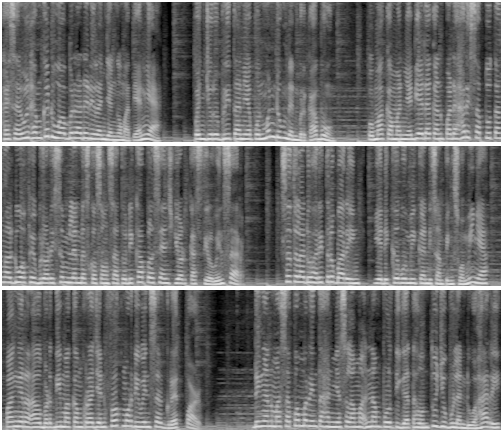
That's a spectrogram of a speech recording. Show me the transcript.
Kaisar Wilhelm II berada di ranjang kematiannya. Penjuru Britania pun mendung dan berkabung. Pemakamannya diadakan pada hari Sabtu tanggal 2 Februari 1901 di Kapel St. George Castle Windsor. Setelah dua hari terbaring, ia dikebumikan di samping suaminya, Pangeran Albert di makam kerajaan Frogmore di Windsor Great Park. Dengan masa pemerintahannya selama 63 tahun 7 bulan 2 hari,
